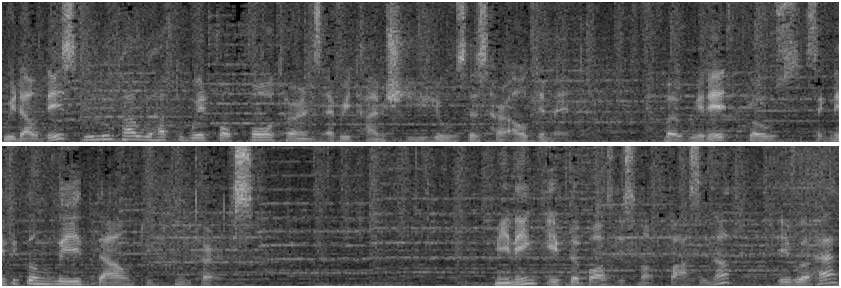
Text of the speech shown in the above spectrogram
Without this, Luluca will have to wait for 4 turns every time she uses her ultimate, but with it goes significantly down to 2 turns. Meaning if the boss is not fast enough, it will have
